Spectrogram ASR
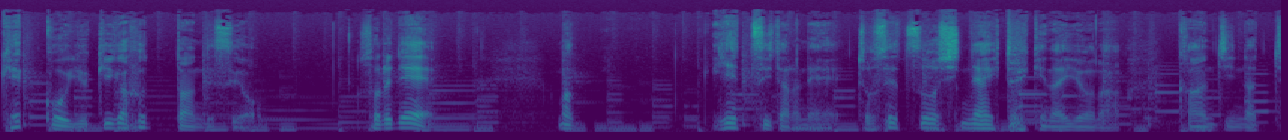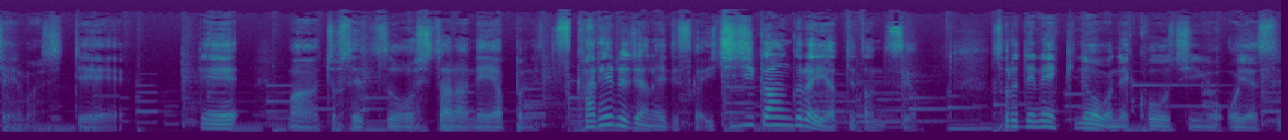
結構雪が降ったんですよ。それでま家着いたらね除雪をしないといけないような感じになっちゃいましてでまあ除雪をしたらねやっぱね疲れるじゃないですか。1時間ぐらいやってたんですよ。それでね昨日はね更新をお休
